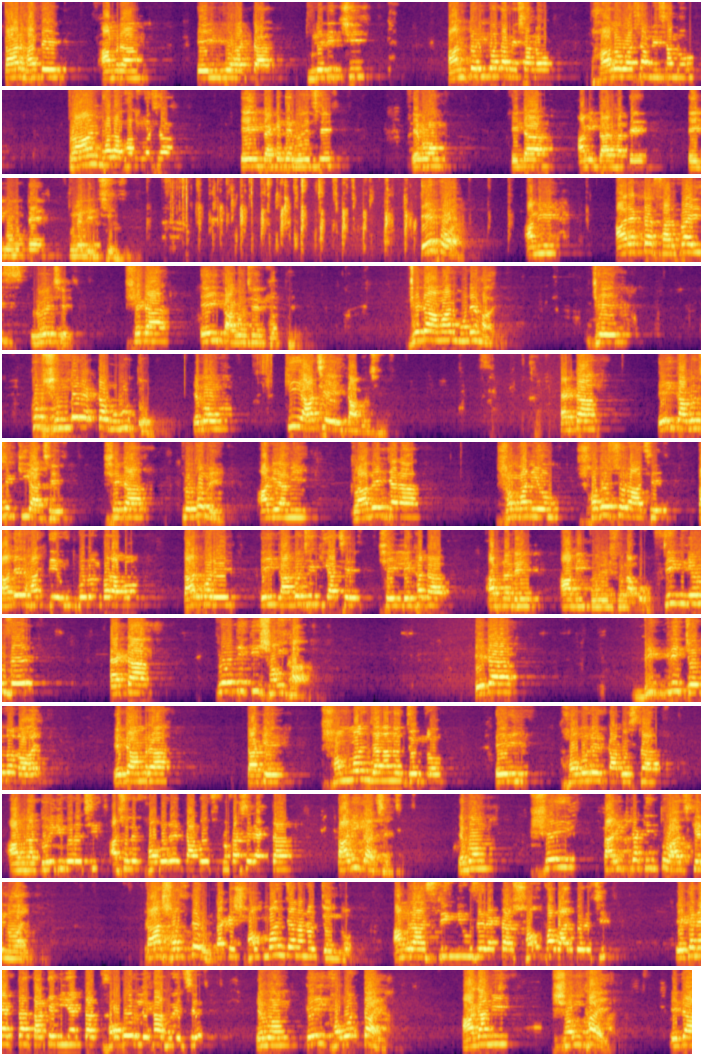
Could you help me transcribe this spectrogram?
তার হাতে আমরা এই উপহারটা তুলে দিচ্ছি। আন্তরিকতা মেশানো, ভালোবাসা মেশানো, প্রাণ ঢালা ভালোবাসা এই প্যাকেটে রয়েছে এবং এটা আমি তার হাতে এই মুহূর্তে তুলে দিচ্ছি। আমি আর একটা সারপ্রাইজ রয়েছে, সেটা এই কাগজের মধ্যে। যেটা আমার মনে হয় যে খুব সুন্দর একটা মুহূর্ত এবং কি আছে এই কাগজে? একটা, এই কাগজে কি আছে সেটা প্রথমে আগে আমি ক্লাবের যারা সম্মানীয় সদস্যরা আছে, তাদের হাত দিয়ে উদ্বোধন করাবো। তারপরে এই কাগজে কি আছে সেই লেখাটা আপনাদের আমি পড়ে শোনাবো। স্টিং নিউজের একটা প্রতীকী সংখ্যা। এটা বিক্রির জন্য নয়, এটা আমরা তাকে সম্মান জানানোর জন্য এই খবরের কাগজটা আমরা তৈরি করেছি। আসলে খবরের কাগজ প্রকাশের একটা তারিখ আছে। এবং সেই তারিখটা কিন্তু আজকে নয়। তা সত্ত্বেও তাকে সম্মান জানানোর জন্য আমরা স্ট্রিং নিউজের একটা সংখ্যা বার করেছি। এখানে একটা, তাকে নিয়ে একটা খবর লেখা হয়েছে। এবং এই খবরটায় আগামী সংখ্যায় এটা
